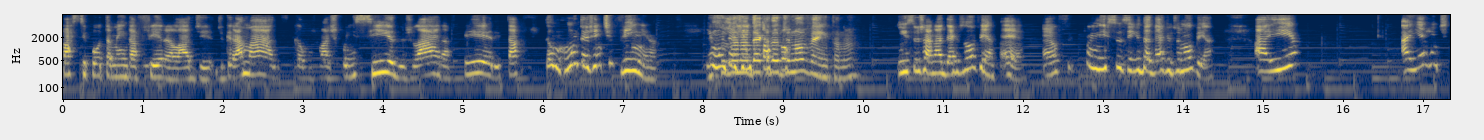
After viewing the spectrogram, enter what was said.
participou também da feira lá de, de Gramado, ficamos mais conhecidos lá na feira e tal. Então, muita gente vinha. E Isso já na década passou... de 90, né? Isso já na década de 90, é. É o iníciozinho da década de 90. Aí, aí a gente,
